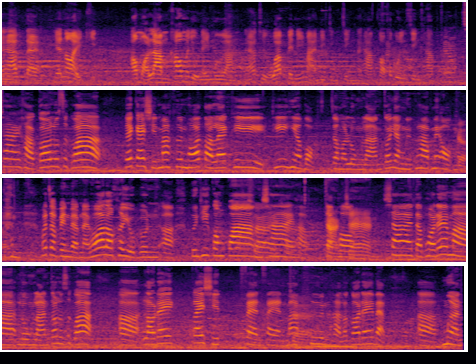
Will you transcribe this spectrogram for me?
นะครับ แต่เฮียหน่อยคิดเอาหมอลำเข้ามาอยู่ในเมืองนะถือว่าเป็นนิหมายดีจริงๆนะครับขอบพระคุณจริงๆครับ ใช่ค่ะก็รู้สึกว่าได้ใกล้ชิดมากขึ้น เพราะว่าตอนแรกที่ที่เฮียบอกจะมาลงร้านก็ยังนึกภาพไม่ออกเหมือนกัน ว่าจะเป็นแบบไหนเพราะว่าเราเคยอยู่บนเอ่อพื้นที่กว้างๆใช่ค่ะกแต่ลางพอแจ้งใช่แต่พอได้มาลงร้านก็รู้สึกว่า เอ่อเราได้ใกล้ชิดแฟนๆ มากขึ้นค่ะ แล้วก็ได้แบบเอ่อเหมือน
